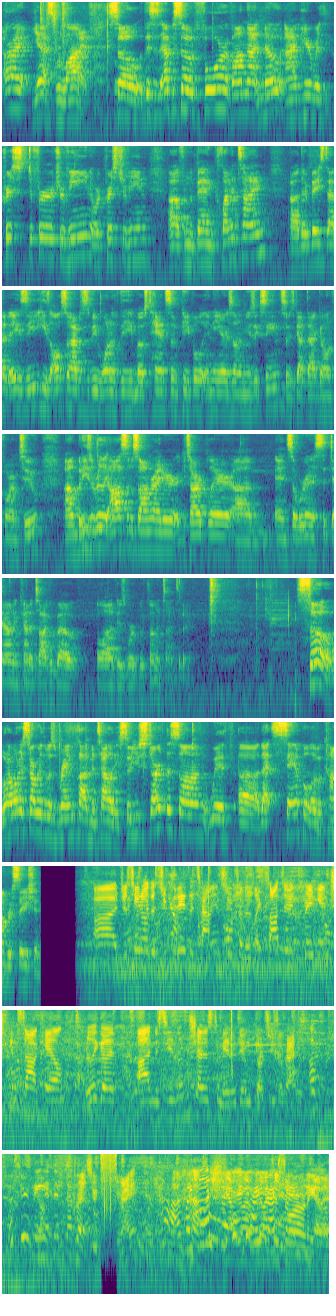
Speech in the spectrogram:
All right, yes, we're live. So this is episode four of On That Note. I'm here with Christopher Trevine or Chris Trevine uh, from the band Clementine. Uh, they're based out of AZ. He's also happens to be one of the most handsome people in the Arizona music scene, so he's got that going for him too. Um, but he's a really awesome songwriter, a guitar player, um, and so we're going to sit down and kind of talk about a lot of his work with Clementine today. So, what I want to start with was Rain Cloud Mentality. So, you start the song with uh, that sample of a conversation. Uh, just so you know, the soup today is Italian soup, so there's like sausage, bacon, chicken stock, kale, really good. Uh, and the seasoning bruschetta is tomato jam, goat cheese, okay? Okay. What's your name? Chris, you're right? Yeah, I'm like, holy shit. yeah, we went, we went to recognize Saguaro together.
